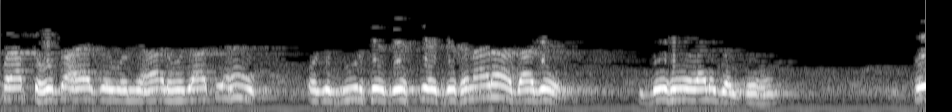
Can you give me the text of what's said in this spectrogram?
प्राप्त होता है कि वो निहाल हो जाते हैं और जो दूर से देखते हैं देखनारा दागे, देखने वाले जलते हैं। तो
